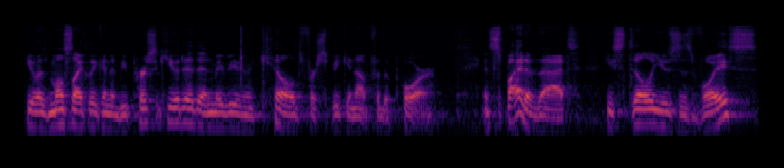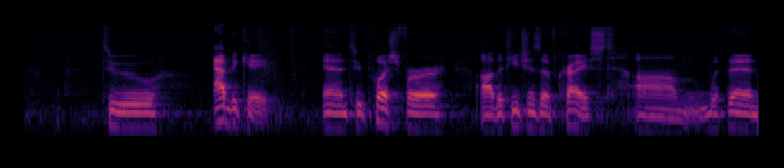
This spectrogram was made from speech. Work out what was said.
he was most likely going to be persecuted and maybe even killed for speaking up for the poor in spite of that, he still used his voice to advocate and to push for uh, the teachings of Christ um, within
